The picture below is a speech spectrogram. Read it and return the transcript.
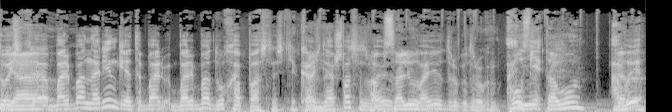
То есть я... Э, борьба на ринге это борьба двух опасностей. Каждая Конечно, опасность воюет, воюет друг с другом. После а того. А когда... вы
